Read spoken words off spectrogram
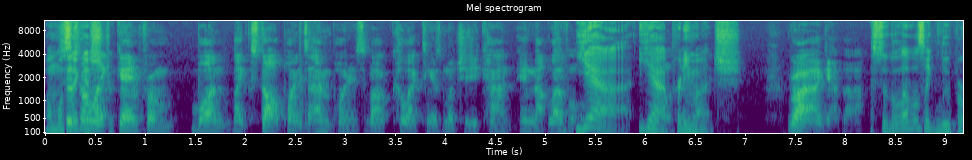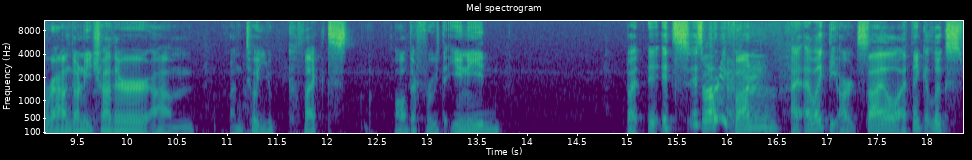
almost so like it's not a like game from one like start point to end point. It's about collecting as much as you can in that level. Yeah, yeah, sort of pretty thing. much. Right, I get that. so the levels like loop around on each other um, until you collect all the fruit that you need. But it, it's it's pretty Okay, fair fun. I, I like the art style. I think it looks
